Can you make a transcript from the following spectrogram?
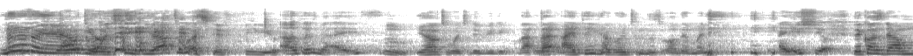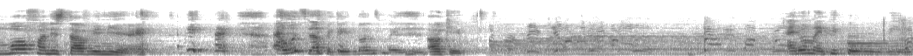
no, no, no. You have to No. watch. You have to watch the video. I'll close my eyes. Mm, you have to watch the video. That, that, I think you're going to lose all the money Are you sure? because there are more funny stuff in here. I won't laugh again. Don't mind okay. I know my people will win.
